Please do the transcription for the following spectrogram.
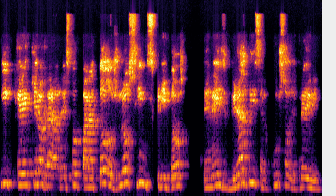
y que quiero aclarar esto para todos los inscritos. Tenéis gratis el curso de trading.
